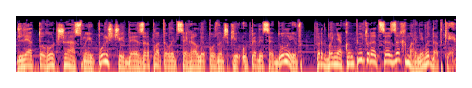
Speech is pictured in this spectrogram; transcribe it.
Для тогочасної Польщі, де зарплати ледь сягали позначки у 50 доларів, придбання комп'ютера це захмарні видатки.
